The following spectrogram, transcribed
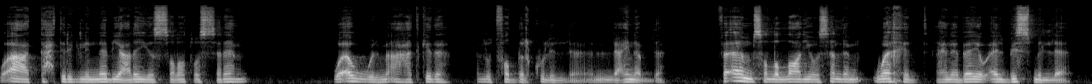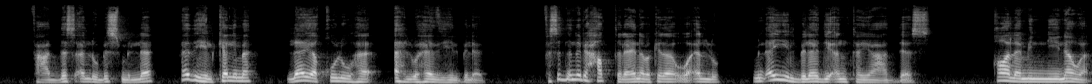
وقعد تحت رجل النبي عليه الصلاة والسلام وأول ما قعد كده قال له اتفضل كل العنب ده. فقام صلى الله عليه وسلم واخد عنباية وقال بسم الله. فعداس قال له بسم الله. هذه الكلمة لا يقولها أهل هذه البلاد. فسيدنا النبي حط العنبة كده وقال له من أي البلاد أنت يا عداس؟ قال من نينوى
